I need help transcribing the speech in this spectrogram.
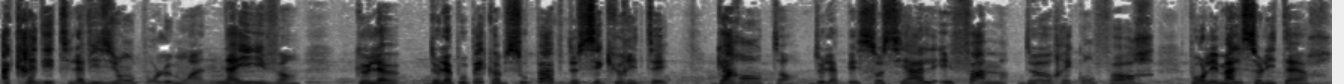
accrédite la vision pour le moins naïve que de la poupée comme soupape de sécurité, garante de la paix sociale et femme de réconfort pour les mâles solitaires.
